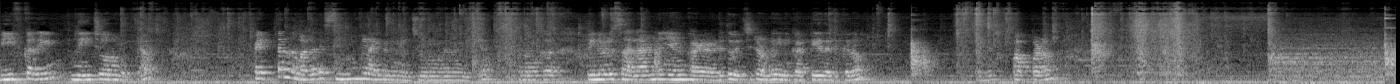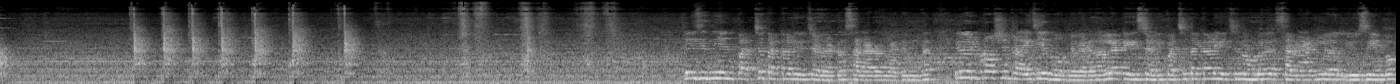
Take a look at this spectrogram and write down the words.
ബീഫ് കറിയും നെയ്ച്ചോറും വെക്കാം. പെട്ടെന്ന് വളരെ സിമ്പിൾ ആയിട്ടൊരു നെയ്ച്ചോറും കൂടെ വെക്കാം. നമുക്ക് പിന്നെ ഒരു സലാഡിന് ഞാൻ എടുത്ത് വെച്ചിട്ടുണ്ട്. ഇനി കട്ട് ചെയ്തെടുക്കണം. പപ്പടം. ചേച്ചി ഞാൻ പച്ച തക്കാളി വെച്ചാണ് കേട്ടോ സലാഡ് ഉണ്ടാക്കുന്നത്. ഇത് ഒരു പ്രാവശ്യം ട്രൈ ചെയ്ത് നോക്കുക കേട്ടോ. നല്ല ടേസ്റ്റാണ് ഈ പച്ച തക്കാളി വെച്ച് നമ്മൾ സലാഡിൽ യൂസ് ചെയ്യുമ്പോൾ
